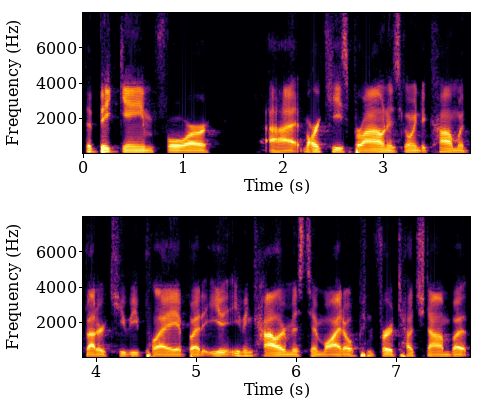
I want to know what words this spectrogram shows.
the big game for uh, Marquise Brown is going to come with better QB play, but even Kyler missed him wide open for a touchdown. But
